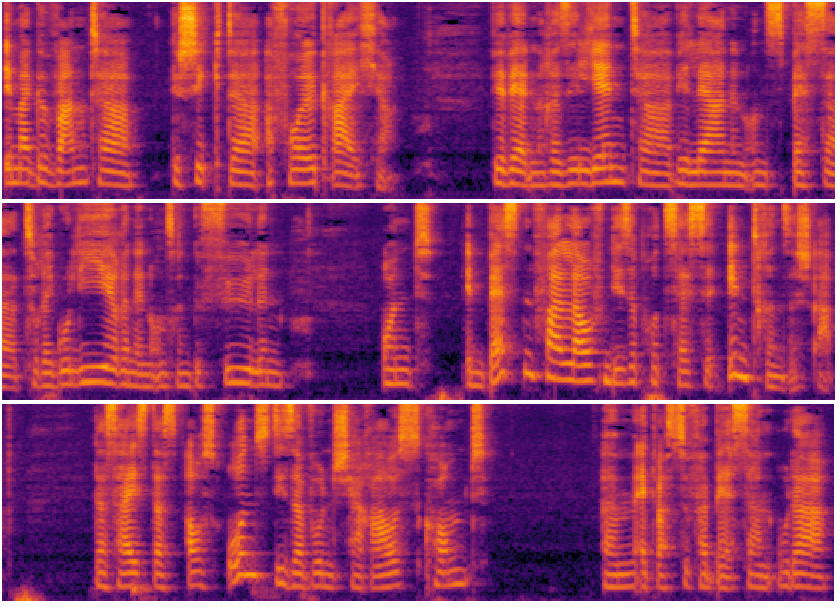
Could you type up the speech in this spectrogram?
immer gewandter, geschickter, erfolgreicher. Wir werden resilienter, wir lernen uns besser zu regulieren in unseren Gefühlen und im besten Fall laufen diese Prozesse intrinsisch ab. Das heißt, dass aus uns dieser Wunsch herauskommt, ähm, etwas zu verbessern oder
